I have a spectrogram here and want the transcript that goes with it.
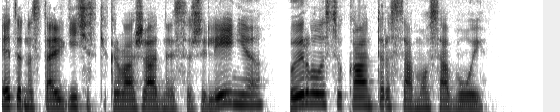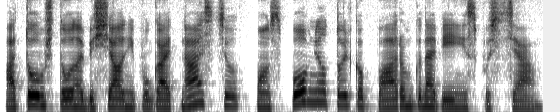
Это ностальгически кровожадное сожаление вырвалось у Кантера само собой. О том, что он обещал не пугать Настю, он вспомнил только пару мгновений спустя.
